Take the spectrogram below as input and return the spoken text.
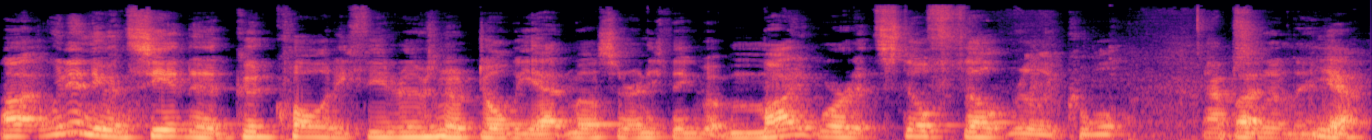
Uh, we didn't even see it in a good quality theater. There was no Dolby Atmos or anything, but my word, it still felt really cool. But, absolutely yeah.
